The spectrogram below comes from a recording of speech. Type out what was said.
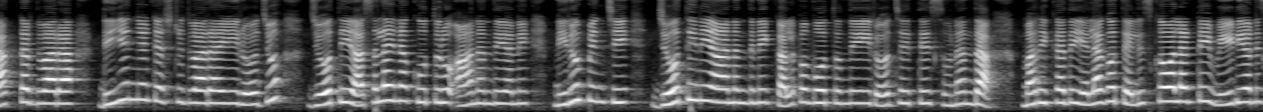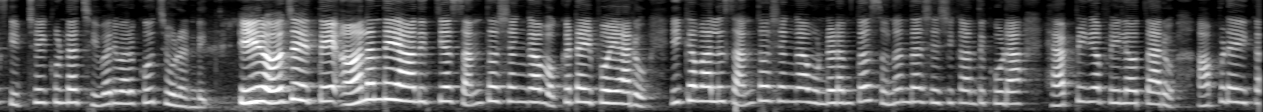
డాక్టర్ ద్వారా డిఎన్ఏ టెస్ట్ ద్వారా ఈరోజు జ్యోతి అసలైన కూతురు ఆనంది అని నిరూపించి జ్యోతిని ఆనందిని కలపబోతుంది ఈ రోజైతే సునంద. మరి ఇక అది ఎలాగో తెలుసుకోవాలంటే వీడియోని స్కిప్ చేయకుండా చివరి వరకు చూడండి. ఈ రోజైతే ఆనంది ఆదిత్య సంతోషంగా ఒక్కటైపోయారు. ఇక వాళ్ళు సంతోషంగా ఉండడంతో సునంద శశికాంత్ కూడా హ్యాపీగా ఫీల్ అవుతారు. అప్పుడే ఇక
